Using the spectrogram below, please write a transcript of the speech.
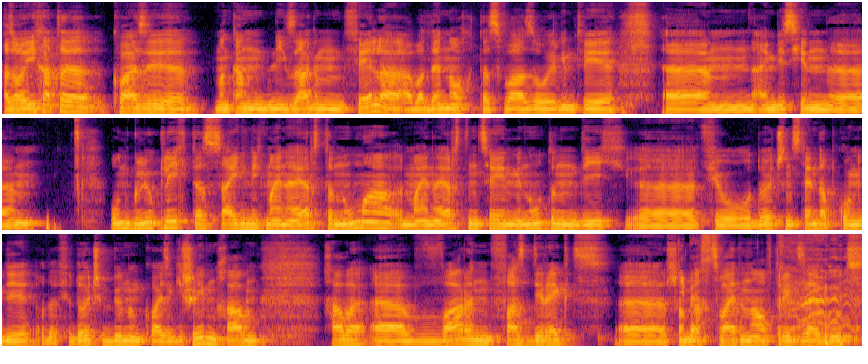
Also ich hatte quasi, man kann nicht sagen Fehler, aber dennoch, das war so irgendwie ähm, ein bisschen äh, unglücklich, dass eigentlich meine erste Nummer, meine ersten zehn Minuten, die ich äh, für deutschen Stand-up-Comedy oder für deutsche Bühnen quasi geschrieben habe, habe, äh, waren fast direkt äh, schon nach zweiten Auftritt sehr gut.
